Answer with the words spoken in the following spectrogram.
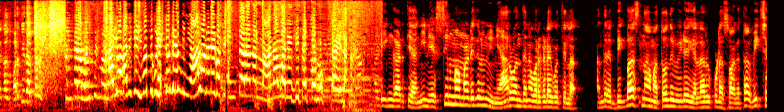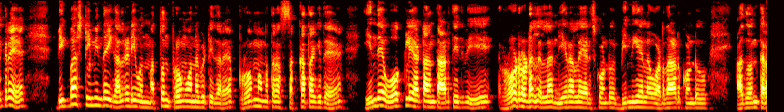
ಬರ್ಬೇಕಾದ್ರೆ ಬರ್ತಿದ್ದಾರೆ ತಾನೆ. ಇಂತರ ಒಂದ್ ಅಯ್ಯೋ ಅದಕ್ಕೆ ಇವತ್ತು ಎಷ್ಟೋ ಜನ ನೀನ್ ಯಾರು ನನಗೆ ಗೊತ್ತಿಲ್ಲ ಇಂತರ ನನ್ನ ಮಾನ ಮರ್ಯಾದೆ ತೆಕ್ಕೊಂಡು ಹೋಗ್ತಾ ಇಲ್ಲ. ಮಾಡಿ ಹಿಂಗೆ ಆಡ್ತೀಯ? ನೀನು ಎಷ್ಟು ಸಿನಿಮಾ ಮಾಡಿದ್ರು ನೀನು ಯಾರು ಅಂತಾನೆ ಹೊರಗಡೆ ಗೊತ್ತಿಲ್ಲ. ಅಂದರೆ ಬಿಗ್ ಬಾಸ್ನ ಮತ್ತೊಂದು ವೀಡಿಯೋಗೆ ಎಲ್ಲರೂ ಕೂಡ ಸ್ವಾಗತ. ವೀಕ್ಷಕರೇ ಬಿಗ್ ಬಾಸ್ ಟೀಮಿಂದ ಈಗ ಆಲ್ರೆಡಿ ಒಂದು ಮತ್ತೊಂದು ಪ್ರೋಮೋವನ್ನು ಬಿಟ್ಟಿದ್ದಾರೆ. ಪ್ರೋಮೋ ಮಾತ್ರ ಸಖತ್ತಾಗಿದೆ. ಹಿಂದೆ ಓಕ್ಲಿ ಆಟ ಅಂತ ಆಡ್ತಿದ್ವಿ. ರೋಡ್ ರೋಡಲ್ಲೆಲ್ಲ ನೀರೆಲ್ಲ ಎರಿಸ್ಕೊಂಡು ಬಿಂದಿಗೆ ಎಲ್ಲ ಹೊಡೆದಾಡ್ಕೊಂಡು ಅದೊಂಥರ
